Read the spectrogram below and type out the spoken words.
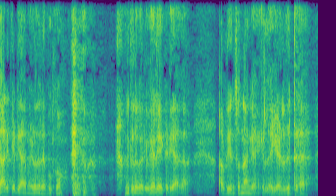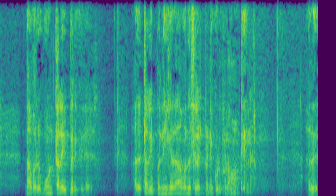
யார் கேட்டு யாரும் எழுதுற புக்கும் உனக்கு வேறு வேலையே கிடையாதா? அப்படின்னு சொன்னாங்க. இல்லை எழுதிட்ட நான் ஒரு மூணு தலைப்பு இருக்கு. அந்த தலைப்பை நீங்கள் தான் வந்து செலக்ட் பண்ணி கொடுக்கணும் அப்படின்னு. அது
